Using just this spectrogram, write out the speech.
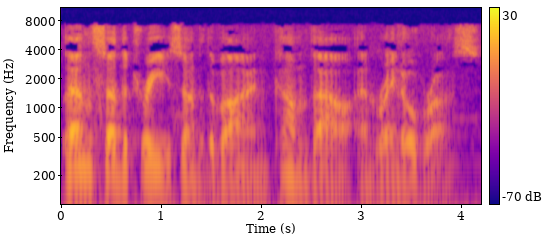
Then said the trees unto the vine, Come thou and reign over us.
